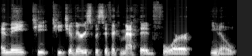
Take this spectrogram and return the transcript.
And they te- teach a very specific method for, you know,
